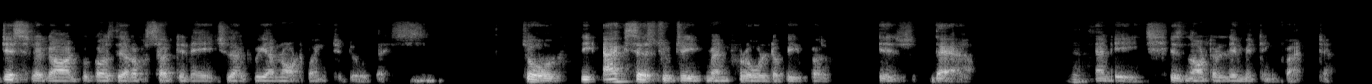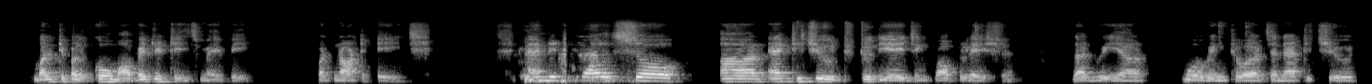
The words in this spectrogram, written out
disregard because they're of a certain age that we are not going to do this. So the access to treatment for older people is there. Yes. And age is not a limiting factor. Multiple comorbidities may be, but not age. And it also our attitude to the aging population that we are moving towards an attitude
